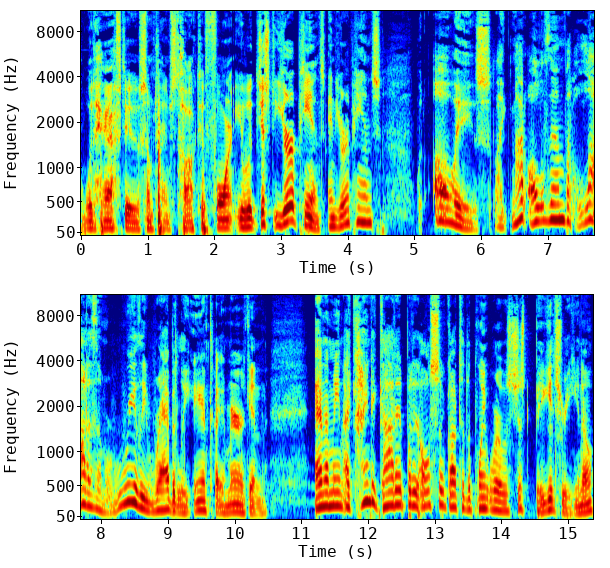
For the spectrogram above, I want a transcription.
would have to sometimes talk to foreign you would just Europeans and Europeans would always like not all of them but a lot of them really rabidly anti-American. And I mean, I kind of got it, but it also got to the point where it was just bigotry, you know?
